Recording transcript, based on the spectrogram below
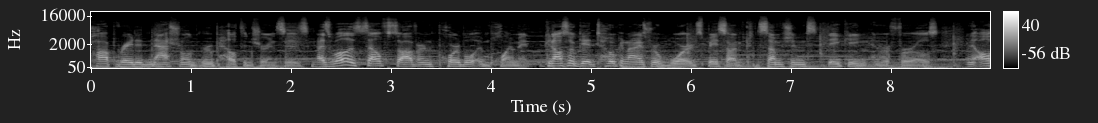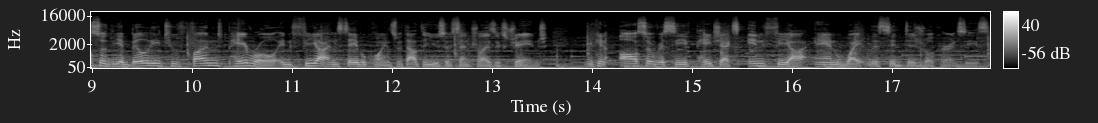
top rated national group health insurances, as well as self sovereign portable employment. You can also get tokenized rewards based on consumption, staking, and referrals, and also the ability to fund payroll in fiat and stablecoins without the use of centralized exchange. You can also receive paychecks in fiat and whitelisted digital currencies.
